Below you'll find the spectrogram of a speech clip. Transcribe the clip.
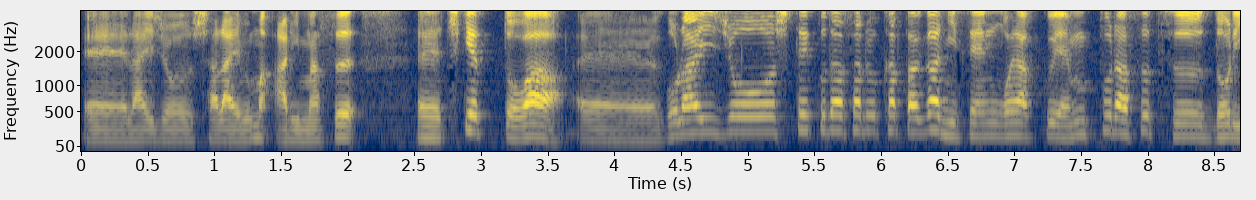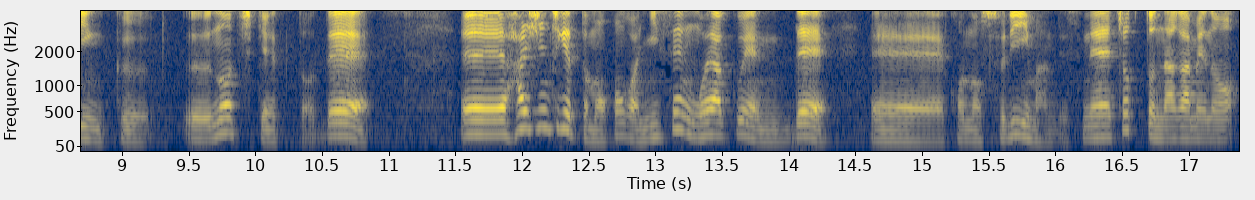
えー、来場者ライブもあります。えー、チケットは、えご来場してくださる方が2500円プラス2ドリンクのチケットで、え配信チケットも今回2500円で、えこのスリーマンですね、ちょっと長めの、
